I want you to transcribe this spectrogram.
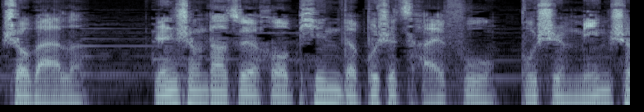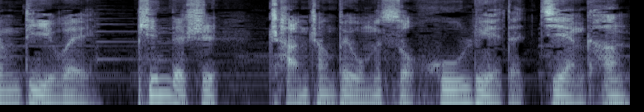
说白了，人生到最后拼的不是财富，不是名声地位，拼的是常常被我们所忽略的健康。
